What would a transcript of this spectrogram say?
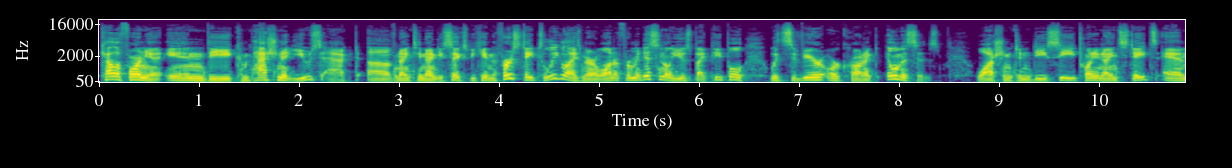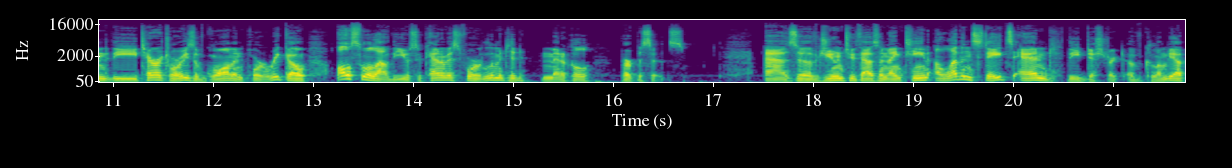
California, in the Compassionate Use Act of 1996, became the first state to legalize marijuana for medicinal use by people with severe or chronic illnesses. Washington, D.C., 29 states, and the territories of Guam and Puerto Rico also allowed the use of cannabis for limited medical purposes. As of June 2019, 11 states and the District of Columbia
